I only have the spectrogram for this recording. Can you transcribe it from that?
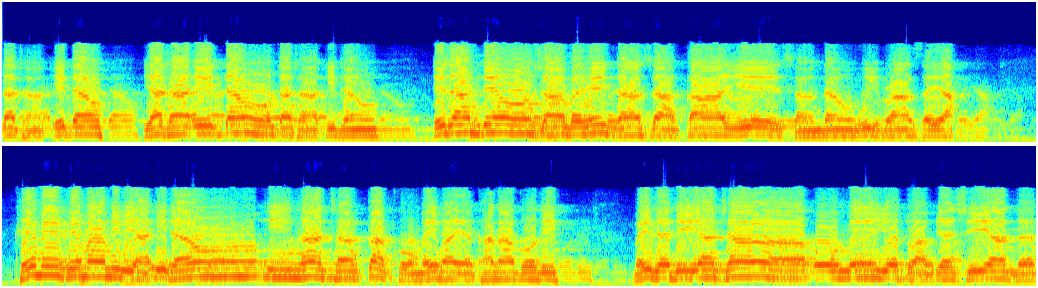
တထာဣတံယထာဣတံတထာဣတံဣဇာတေဝသဗဟိတသကာယေသန္တံဝိရာဇယခေမေခေမမိဗျာဣဒံဤငါထံကခုမိမယခန္ဓာကိုယ်သည်ဘိဇတိယထာအိုမေရွတ်တော်ပျစီရတဲ့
